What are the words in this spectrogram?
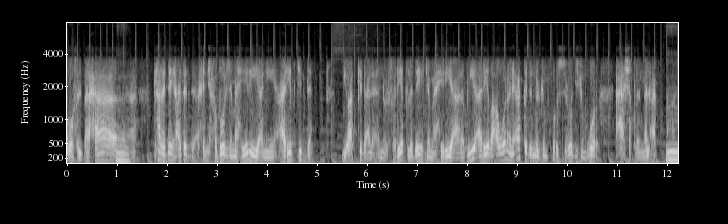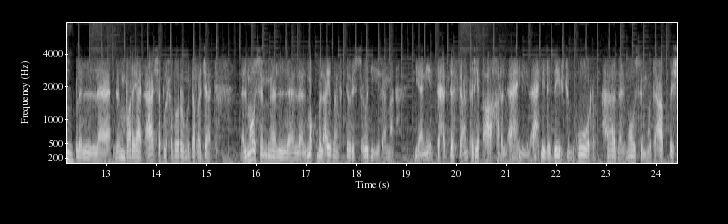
وفي الباحة آه، كان لديه عدد يعني حضور جماهيري يعني عريض جدا. يؤكد على انه الفريق لديه جماهيرية عربية عريضة. اولا يؤكد انه الجمهور السعودي جمهور عاشق للملعب. لل- للمباريات عاشق لحضور المدرجات. الموسم ال- ال- المقبل أيضا في الدوري السعودي إذا ما يعني تحدثت عن فريق آخر الأهلي، الأهلي لديه جمهور هذا الموسم متعطش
